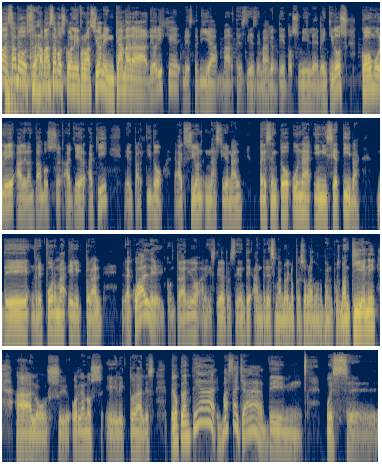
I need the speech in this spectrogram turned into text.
Avanzamos, avanzamos con la información en cámara de origen de este día, martes 10 de mayo de 2022. Como le adelantamos ayer aquí, el Partido Acción Nacional presentó una iniciativa de reforma electoral, la cual, eh, contrario a la iniciativa del presidente Andrés Manuel López Obrador, bueno, pues mantiene a los eh, órganos electorales, pero plantea más allá de pues eh,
